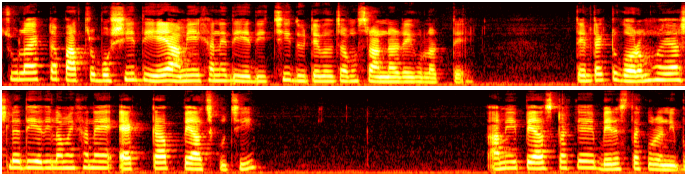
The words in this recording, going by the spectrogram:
চুলা একটা পাত্র বসিয়ে দিয়ে আমি এখানে দিয়ে দিচ্ছি দুই টেবিল চামচ রান্নার রেগুলার তেল। তেলটা একটু গরম হয়ে আসলে দিয়ে দিলাম এখানে এক কাপ পেঁয়াজ কুচি। আমি পেঁয়াজটাকে বেরেস্তা করে নিব।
